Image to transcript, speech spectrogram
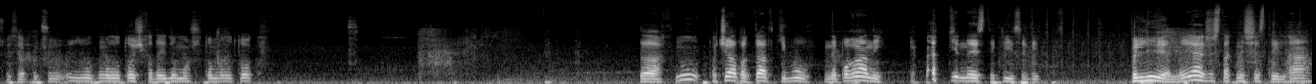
Щось я почув звук молоточка, да й думав, що то молоток. Так, ну, початок катки був непоганий, а кінець такий собі. Блін, ну як же ж так не щастить, га?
